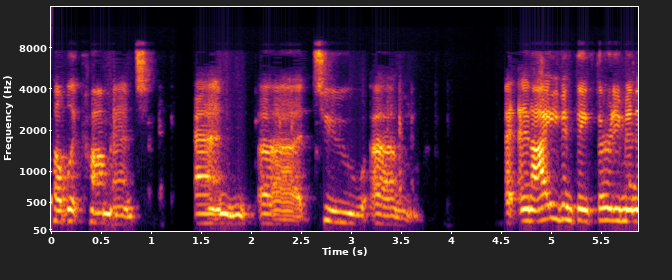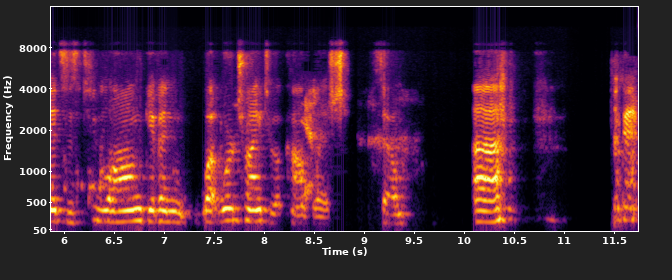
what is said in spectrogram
public comment and uh, to, um, and I even think 30 minutes is too long, given what we're trying to accomplish. So, uh, Okay.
